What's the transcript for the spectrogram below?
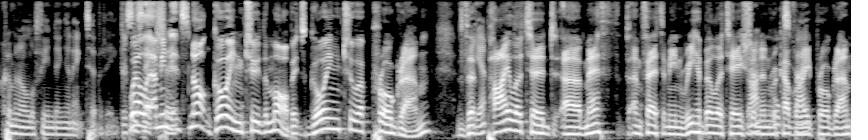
criminal offending and activity. This well, actually, I mean, it's not going to the mob. It's going to a program that Yep. piloted uh, methamphetamine rehabilitation Right, and recovery program.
